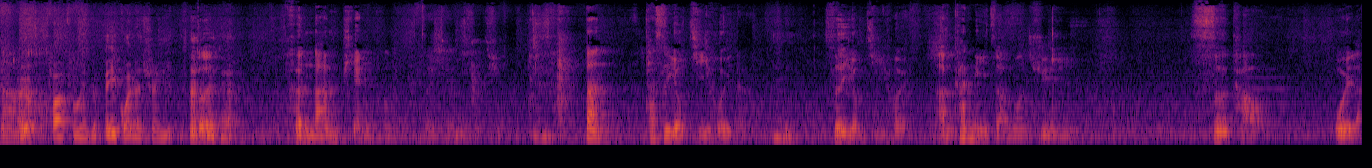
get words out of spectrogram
那发出了一个悲观的宣言。对，很难平衡这件事情。嗯，但它是有机会的。嗯，是有机会啊，看你怎么去思考未来，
